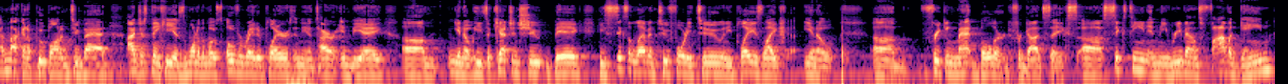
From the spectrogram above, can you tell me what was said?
I'm not going to poop on him too bad. I just think he is one of the most overrated players in the entire NBA. Um, you know, he's a catch and shoot big. He's 6'11, 242, and he plays like, you know, uh, freaking Matt Bullard, for God's sakes. Uh, 16 and he rebounds five a game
